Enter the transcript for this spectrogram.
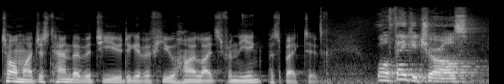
Tom, I'll just hand over to you to give a few highlights from the Inc. perspective. Well, thank you, Charles.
